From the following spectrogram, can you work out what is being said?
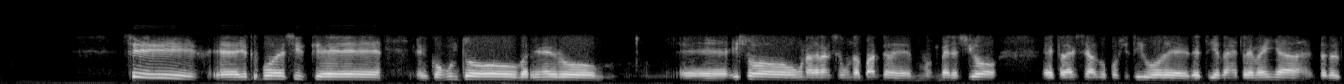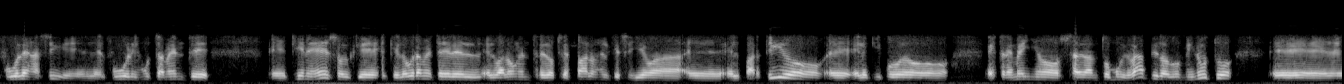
Sí, eh, yo te puedo decir que el conjunto verde eh, hizo una gran segunda parte, mereció eh, traerse algo positivo de, tierras extremeñas, pero el fútbol es así, el fútbol injustamente eh, tiene eso, el que, logra meter el, balón entre los tres palos, el que se lleva eh, el partido, eh, el equipo extremeño se adelantó muy rápido a dos minutos,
